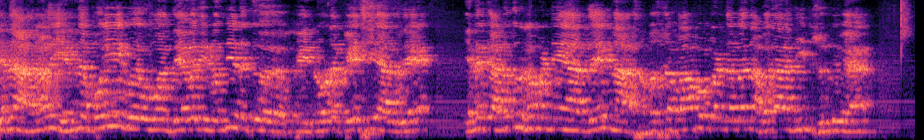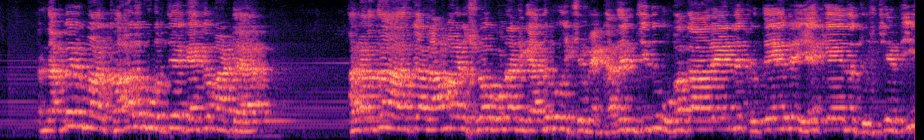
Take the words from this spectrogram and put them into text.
ஏன்னா அதனால என்ன போய் தேவதை வந்து எனக்கு என்னோட பேசியாருதே எனக்கு அனுகிரகம் பண்ணியாருதே நான் சமஸ்த பாபம் பண்ணவன் அபராதின்னு சொல்லுவேன். அந்த அம்பெருமாள் காது கொடுத்தே கேட்க மாட்டார். அதனாலதான் அதுக்கு ராமாயண ஸ்லோகம் கூட நீங்க அனுபவிச்சுமே. கதஞ்சிது உபகாரேன கிருதேன ஏகேன துஷ்யதி.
